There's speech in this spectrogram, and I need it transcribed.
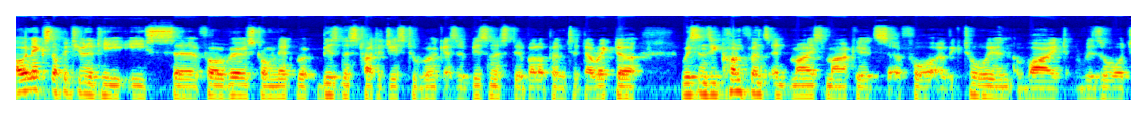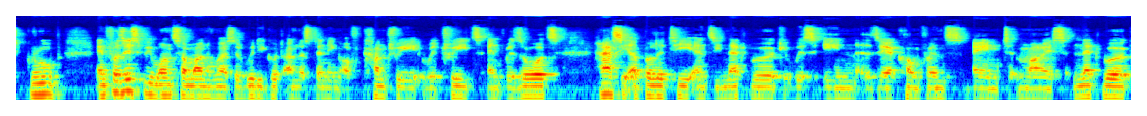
Our next opportunity is uh, for a very strong network business strategist to work as a business development director within the conference and MICE markets for a Victorian-wide resort group. And for this, we want someone who has a really good understanding of country retreats and resorts, has the ability and the network within their conference and MICE network,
